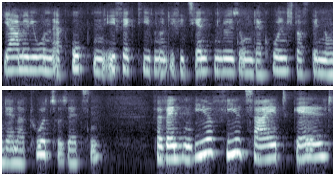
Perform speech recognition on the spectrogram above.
Jahrmillionen erprobten, effektiven und effizienten Lösungen der Kohlenstoffbindung der Natur zu setzen, verwenden wir viel Zeit, Geld,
